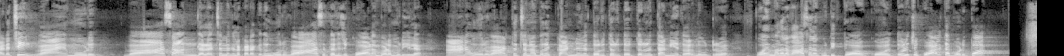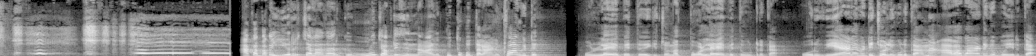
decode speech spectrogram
அடைச்சி வாய மூடு. வாசம் அந்த லட்சணத்தில் கிடக்குது. ஒரு வாசம் தெளிச்சு கோலம் போட முடியல. ஆனால் ஒரு வார்த்தை சொன்னால் போது கண்ணில் தொறு தொறு தொறு தொறு தண்ணியை திறந்து விட்டுருவேன் போய் முதல்ல வாசலை கூட்டி தொ- தொளிச்சு கோலத்தை போடு போ. பார்க்க எரிச்சலாக தான் இருக்கு. மூஞ்சி அப்படி நாலு குத்து குத்தலான்னு. போங்கிட்டு உள்ளே பெத்து வைக்க சொன்னா தொல்லையை பெத்து விட்டுருக்கா. ஒரு வேலை வெட்டி சொல்லி கொடுக்காம அவ பாட்டுக்கு போயிருக்கா.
